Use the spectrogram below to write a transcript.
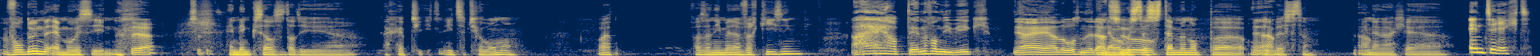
voldoende emotie in. Ja, absoluut. En ik denk zelfs dat, u, eh, dat je hebt, iets, hebt gewonnen. Wat, was dat niet met een verkiezing? Ah ja, op het einde van die week. Ja, ja, ja dat was En inderdaad dat we zo... moesten stemmen op, eh, op Ja. de beste. Ja. En dat jij En terecht.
